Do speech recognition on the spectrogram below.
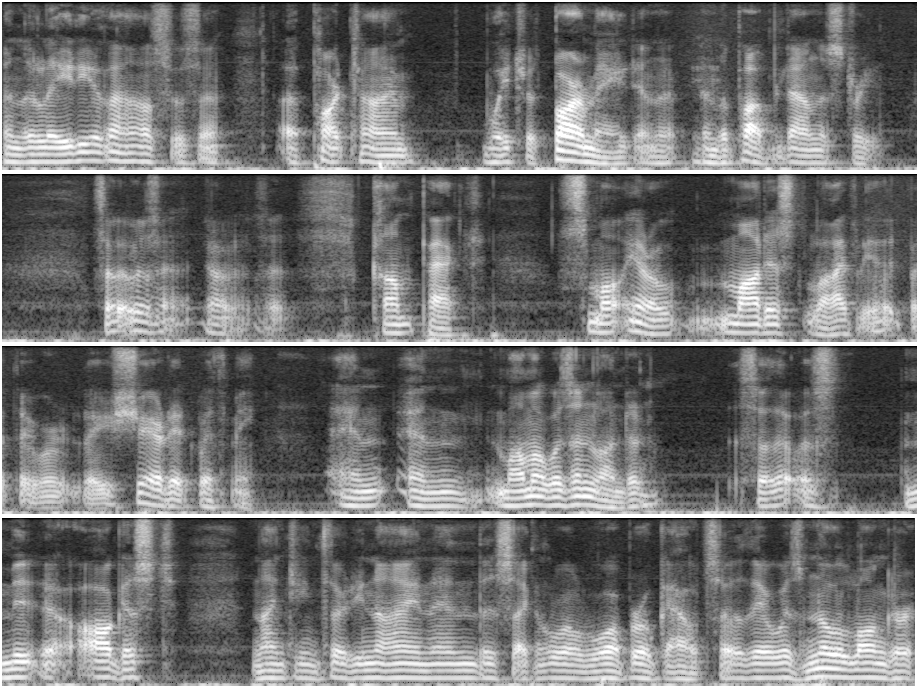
And the lady of the house was a, a part time waitress, barmaid in the in the pub down the street. So it was a, you know, a compact, small, you know, modest livelihood, but they were they shared it with me, and and Mama was in London, so that was mid uh, August. 1939 and the Second World War broke out, so there was no longer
